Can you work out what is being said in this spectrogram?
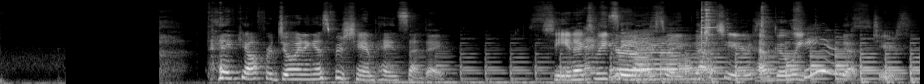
Thank y'all for joining us for Champagne Sunday. See you next week, See you next week. Yeah, cheers. Have a good week. Yeah. Cheers.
